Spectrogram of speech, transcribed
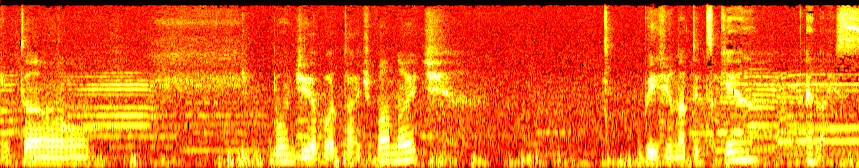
Então. Bom dia, boa tarde, boa noite. Um beijinho na teta esquerda. É nóis.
